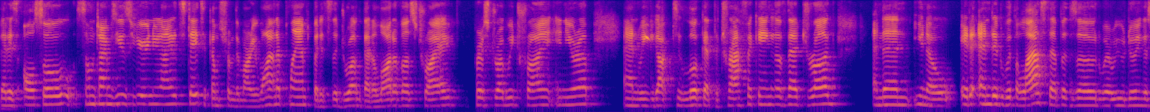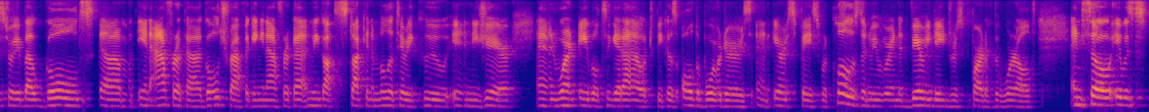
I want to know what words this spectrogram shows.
that is also sometimes used here in the united states it comes from the marijuana plant, but it's the drug that a lot of us try, first drug we try in Europe. And we got to look at the trafficking of that drug. And then, you know, it ended with the last episode where we were doing a story about gold um, in Africa, gold trafficking in Africa. And we got stuck in a military coup in Niger and weren't able to get out because all the borders and airspace were closed and we were in a very dangerous part of the world. And so it was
